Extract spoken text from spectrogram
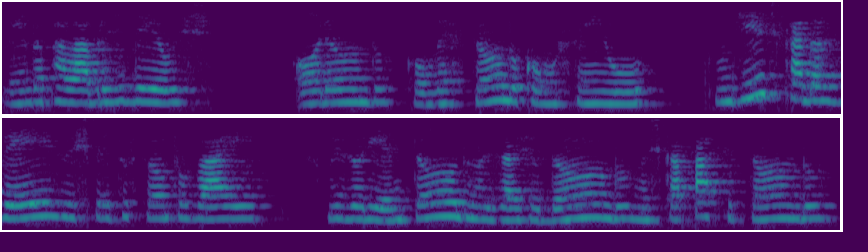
lendo a palavra de Deus, orando, conversando com o Senhor. Um dia de cada vez o Espírito Santo vai nos orientando, nos ajudando, nos capacitando.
